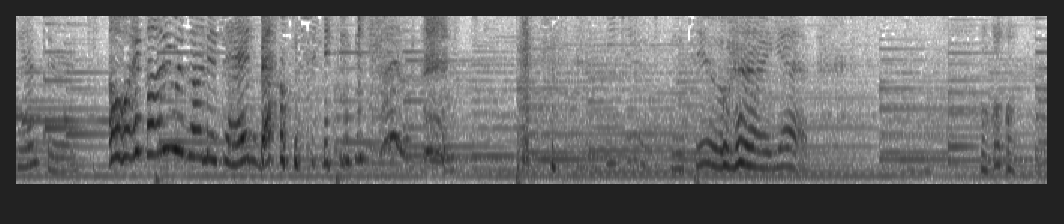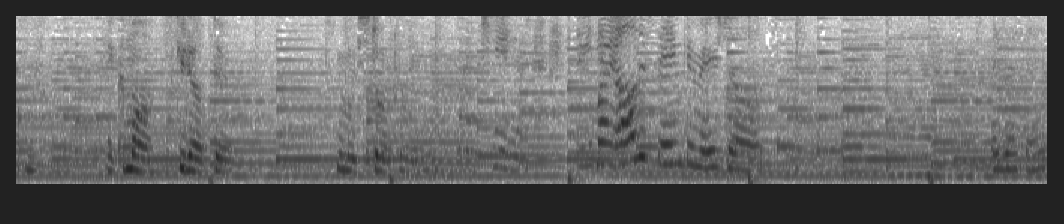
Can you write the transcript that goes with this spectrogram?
Panther. Oh, I thought he was on his head bouncing. Me too. Me too. yeah. Hey, come on, get out there. You're my star player. I can't. My- It's all the same commercials. Is this it?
